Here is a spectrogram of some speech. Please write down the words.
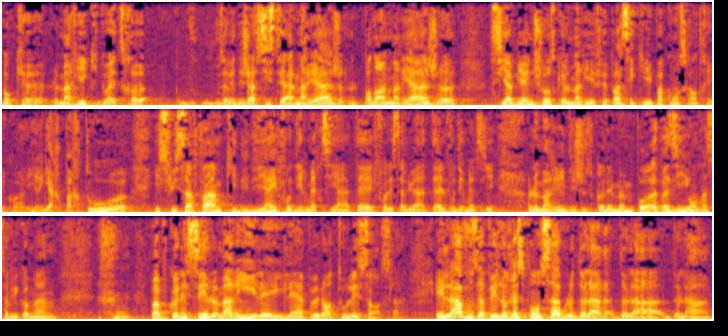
Donc euh, le marié qui doit être vous avez déjà assisté à un mariage. Pendant un mariage, euh, s'il y a bien une chose que le mari ne fait pas, c'est qu'il n'est pas concentré. Quoi. Il regarde partout, euh, il suit sa femme qui dit il faut dire merci à un tel, il faut aller saluer un tel, il faut dire merci. Le mari dit je ne connais même pas, vas-y, on va saluer quand même. vous connaissez, le mari, il est, il est un peu dans tous les sens. là. Et là, vous avez le responsable de la, de la, de la,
